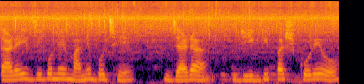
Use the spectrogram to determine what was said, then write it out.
তারাই জীবনের মানে বোঝে যারা ডিগ্রি পাস করেও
